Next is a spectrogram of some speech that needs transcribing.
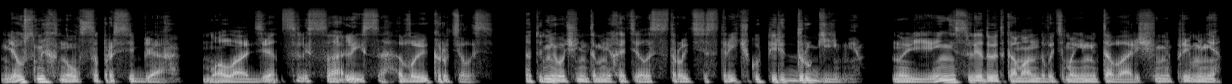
Я усмехнулся про себя. «Молодец, лиса Алиса, выкрутилась. Это не очень-то мне хотелось строить сестричку перед другими, но ей не следует командовать моими товарищами при мне».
